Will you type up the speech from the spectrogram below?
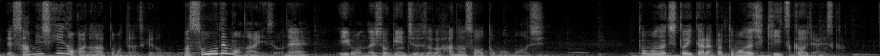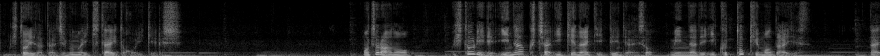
で、寂しいのかなと思ったんですけど、まあそうでもないんですよね。いろんな人、現地の人と話そうとも思うし。友達といたらやっぱ友達気使うじゃないですか。一人だったら自分が行きたいとこ行けるし。もちろんあの一人でいなくちゃいけないって言ってんじゃないですよ。みんなで行く時も大事です。だ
